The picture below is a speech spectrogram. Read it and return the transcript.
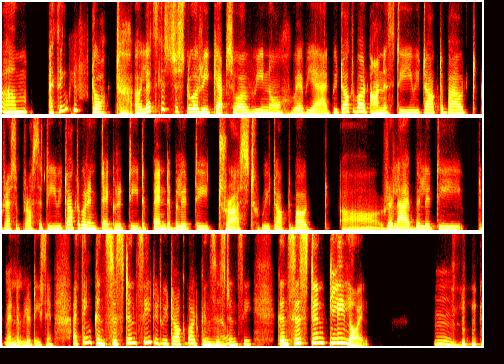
Um, I think we've talked. Uh, let's let's just do a recap so we know where we at. We talked about honesty. We talked about reciprocity. We talked about integrity, dependability, trust. We talked about uh, reliability, dependability. Mm-hmm. Same. I think consistency. Did we talk about consistency? No. Consistently loyal. Mm.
